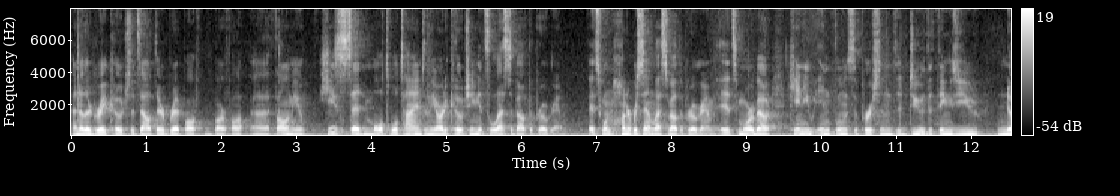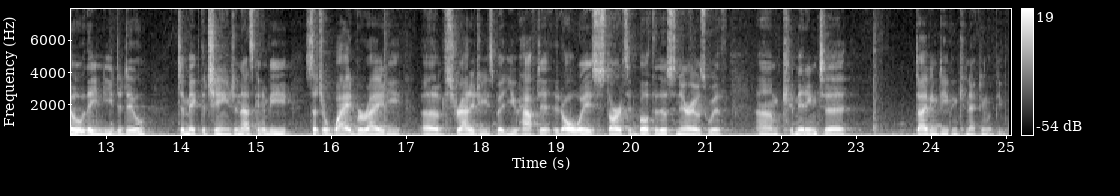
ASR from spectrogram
another great coach that's out there, Brett uh, Bartholomew, he's said multiple times in the art of coaching, it's less about the program. It's 100% less about the program. It's more about can you influence the person to do the things you know they need to do to make the change. And that's going to be such a wide variety of strategies, but you have to, it always starts in both of those scenarios with um, committing to diving deep and connecting with people.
